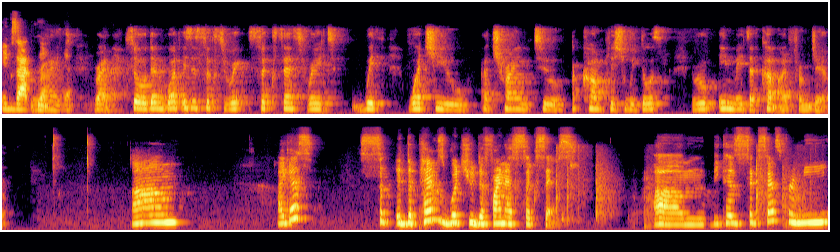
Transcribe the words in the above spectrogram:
Exactly. Right. Yeah. Right. So then, what is the success rate with what you are trying to accomplish with those inmates that come out from jail? Um, I guess it depends what you define as success. Um, because success for me,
